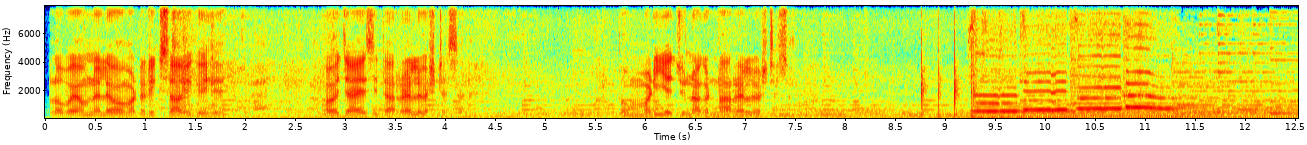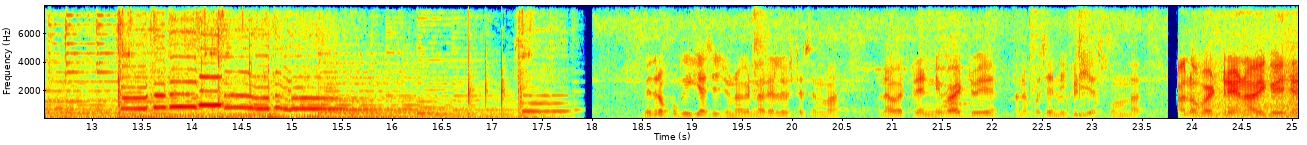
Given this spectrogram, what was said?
હાલો ભાઈ, અમને લેવા માટે રિક્ષા આવી ગઈ છે. હવે જાય સીધા રેલવે સ્ટેશને. તો મળીએ જુનાગઢના રેલવે સ્ટેશન મિત્રો, પૂગી ગયા છીએ જુનાગઢના રેલવે સ્ટેશનમાં અને હવે ટ્રેનની વાટ જોઈએ અને પછી નીકળીએ સોમનાથ. ચાલો ભાઈ, ટ્રેન આવી ગઈ છે.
